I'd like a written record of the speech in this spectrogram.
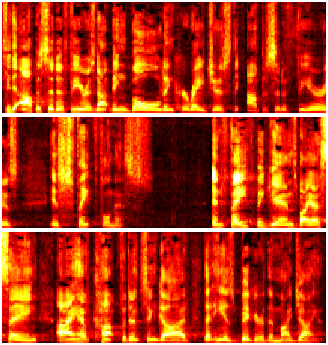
See, the opposite of fear is not being bold and courageous. The opposite of fear is, is faithfulness. And faith begins by us saying, I have confidence in God that He is bigger than my giant.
